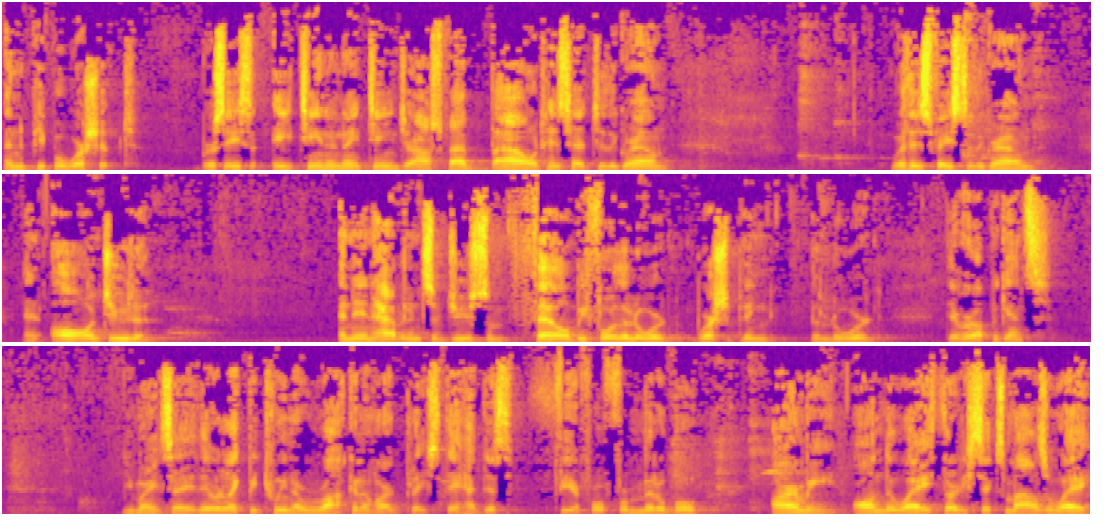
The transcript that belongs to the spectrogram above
and the people worshiped. Verse 18 and 19 Jehoshaphat bowed his head to the ground, with his face to the ground, and all Judah and the inhabitants of Jerusalem fell before the Lord, worshiping the Lord. They were up against, you might say, they were like between a rock and a hard place. They had this fearful, formidable army on the way, 36 miles away.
